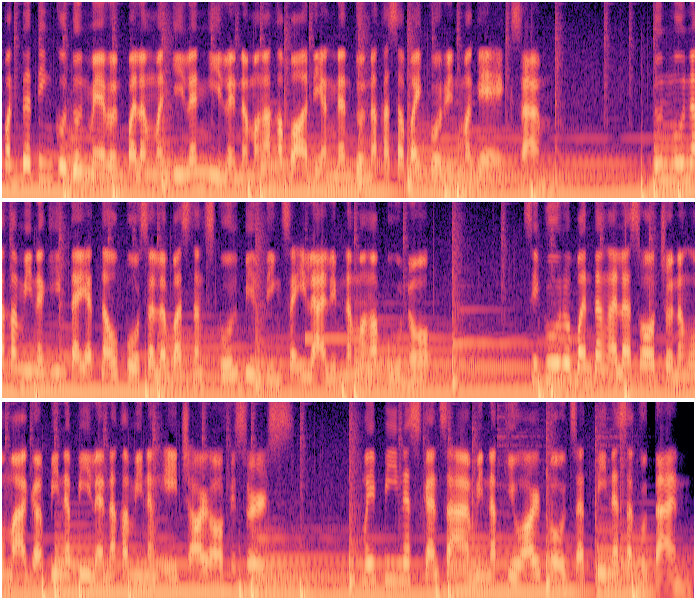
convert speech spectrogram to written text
Pagdating ko dun meron palang mangilan-ngilan na mga kabady ang nandun nakasabay ko rin mag-e-exam. Dun muna kami naghintay at naupo sa labas ng school building sa ilalim ng mga puno. Siguro bandang alas 8 ng umaga pinapila na kami ng HR officers. May pinascan sa amin na QR codes at pinasagutan.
